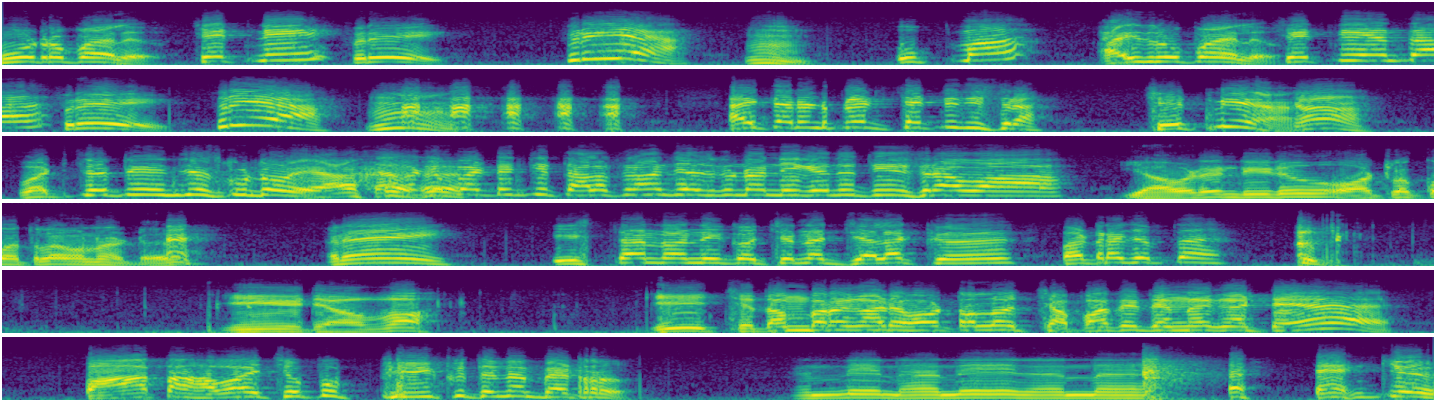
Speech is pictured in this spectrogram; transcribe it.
మూడు రూపాయలు. చట్నీ? ఫ్రీ. ఫ్రీయా. ఉప్మా? ఐదు రూపాయలు. చట్నీ ఎంత? ఫ్రీ. ఫ్రీయా. అయితే రెండు ప్లేట్ చట్నీ తీసురా. చట్నీయా? ఆ. వట్టి చట్నీ ఏం చేసుకుంటావయ్యా? తలకి పట్టించి తలస్నానం చేసుకుంటా నీకెందుకు తీసురావా? ఎవడండి హోటల్ కొత్తలో ఉన్నాడు. రే ఇస్తాను నీకు చిన్న జలక్. పట్రా చెప్తా. ఈడవ్వ. ఈ చిదంబరం గారి హోటల్లో చపాతీ తిన్నా కంటే పాత హవాయి చెప్పు పీకు తిన్నా బెటర్ నన్నే నన్నే నన్న థ్యాంక్ యూ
